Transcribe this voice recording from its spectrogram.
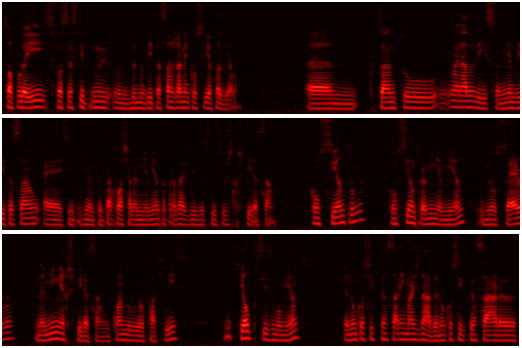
só por aí, se fosse esse tipo de meditação, já nem conseguia fazê-la. Um, portanto, não é nada disso. A minha meditação é simplesmente tentar relaxar a minha mente através de exercícios de respiração. Concentro-me, concentro a minha mente, o meu cérebro, na minha respiração. E quando eu faço isso, naquele preciso momento, eu não consigo pensar em mais nada. Eu não consigo pensar uh,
